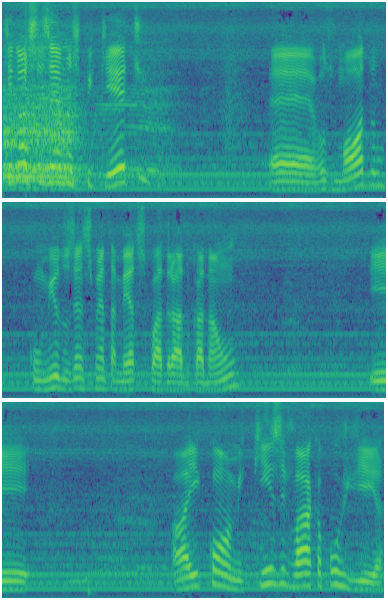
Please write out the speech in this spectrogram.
Aqui nós fizemos piquete, é, os módulos, com 1.250 metros quadrados cada um. E aí come 15 vacas por dia.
